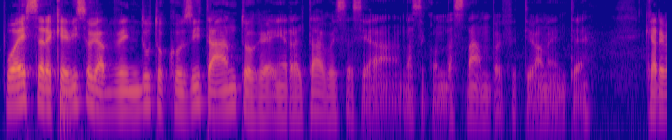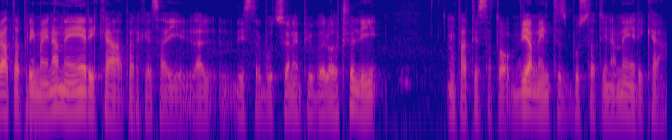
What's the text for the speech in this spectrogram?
Può essere che, visto che ha venduto così tanto, che in realtà questa sia la seconda stampa, effettivamente, che è arrivata prima in America, perché sai, la distribuzione più veloce lì. Infatti è stato ovviamente sbustato in America.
